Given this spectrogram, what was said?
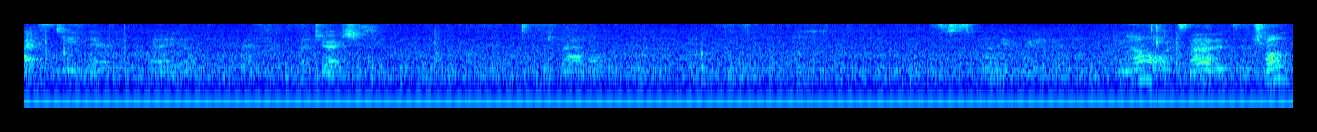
I stayed there, but I don't remember what direction I traveled. It's just probably right. No, it's not. It's a chunk.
